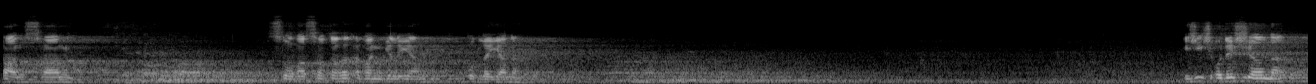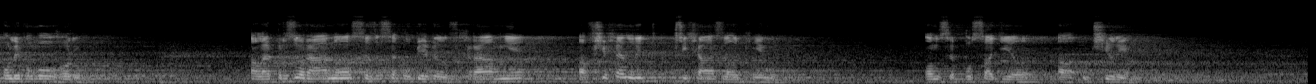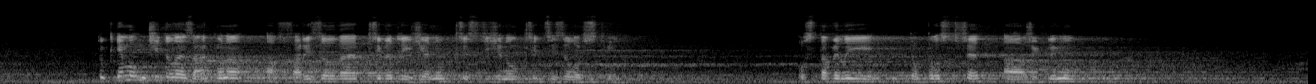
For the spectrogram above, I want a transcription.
Pán s vámi. Slova svatého Evangelia podle Jana. Ježíš odešel na Olivovou horu, ale brzo ráno se zase objevil v chrámě a všechen lid přicházel k němu. On se posadil a učil je. Tu k němu učitelé zákona a farizové přivedli ženu přistiženou při cizoložství. Postavili ji doprostřed a řekli mu,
